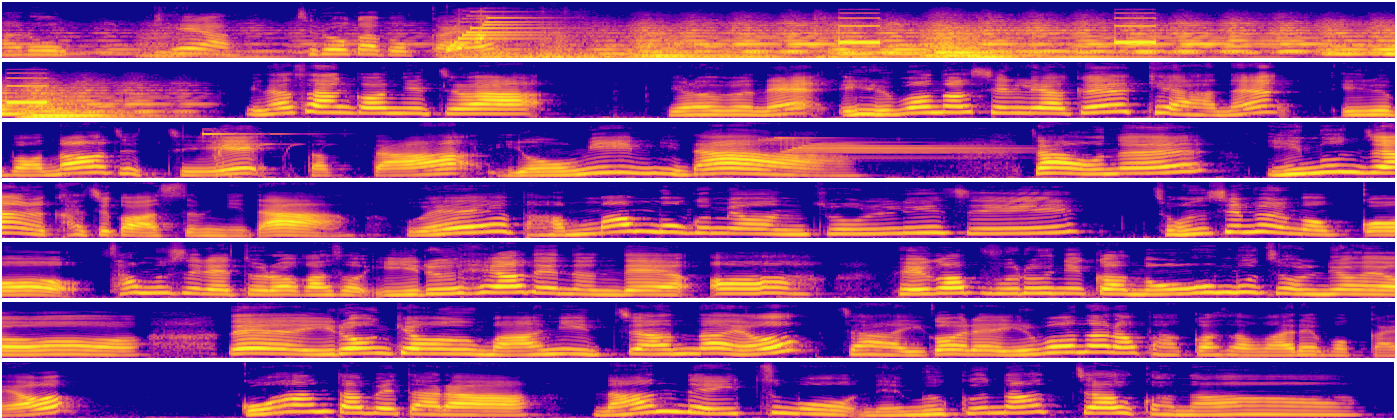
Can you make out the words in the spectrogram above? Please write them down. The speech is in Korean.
바로 케아 들어가 볼까요? 미나상 건니치와 여러분의 일본어 실력을 케어하는 일본어 주치 덕다 요미입니다. 자, 오늘 이 문장을 가지고 왔습니다. 왜 밥만 먹으면 졸리지? 점심을 먹고 사무실에 들어가서 일을 해야 되는데, 아, 배가 부르니까 너무 졸려요. 네, 이런 경우 많이 있지 않나요? 자, 이거를 일본어로 바꿔서 말해볼까요? ご飯食べたらなんでいつも眠くなっちゃうかな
